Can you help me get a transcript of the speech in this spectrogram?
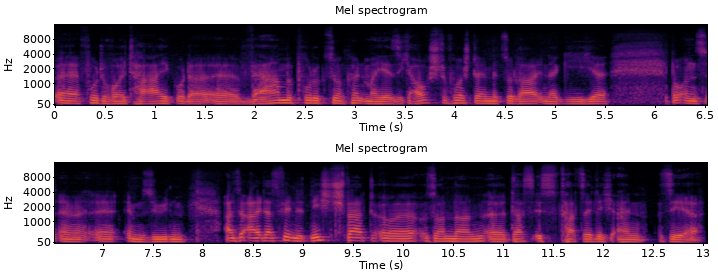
äh Photovoltaik oder Wärmeproduktion könnte man hier sich auch vorstellen mit Solarenergie hier bei uns im Süden. Also all das findet nicht statt, sondern das ist tatsächlich ein sehr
